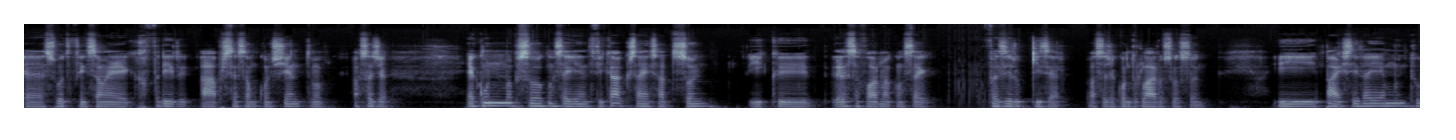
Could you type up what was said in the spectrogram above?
a sua definição é referir à percepção consciente, uma, ou seja, é quando uma pessoa consegue identificar que está em estado de sonho e que dessa forma consegue fazer o que quiser, ou seja, controlar o seu sonho. E pá, esta ideia é muito,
